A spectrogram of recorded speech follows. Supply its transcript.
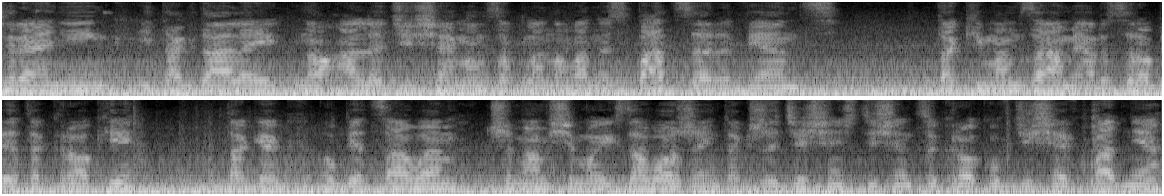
trening i tak dalej. No ale dzisiaj mam zaplanowany spacer, więc taki mam zamiar. Zrobię te kroki. Tak jak obiecałem, trzymam się moich założeń, także 10 tysięcy kroków dzisiaj wpadnie,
